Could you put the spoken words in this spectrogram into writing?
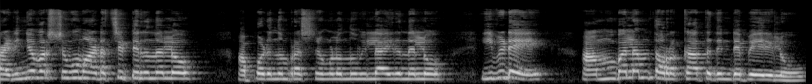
കഴിഞ്ഞ വർഷവും അടച്ചിട്ടിരുന്നല്ലോ. അപ്പോഴൊന്നും പ്രശ്നങ്ങളൊന്നും ഇല്ലായിരുന്നല്ലോ ഇവിടെ അമ്പലം തുറക്കാത്തതിന്റെ പേരിലോ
